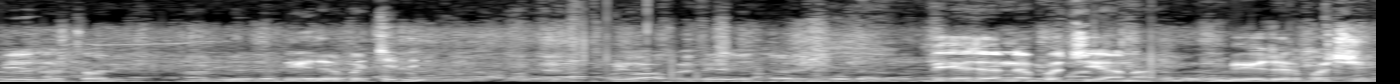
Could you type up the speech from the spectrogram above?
બે હજાર ચાલીસ બે હજાર પચીસની બે હજાર ને પચીસ આના. બે હજાર પચીસ.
